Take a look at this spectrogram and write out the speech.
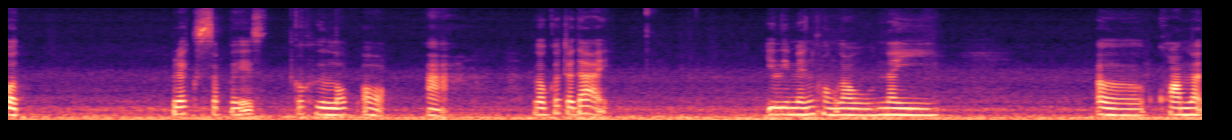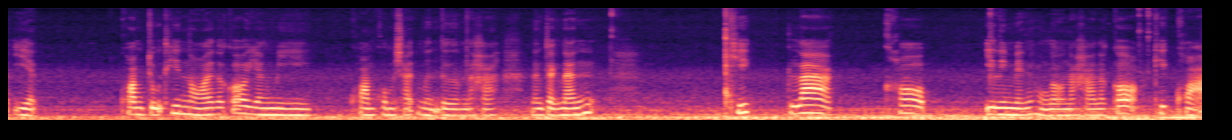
กด black space ก็คือลบออก อ่า เราก็จะได้ element ของเราในความละเอียดความจุที่น้อยแล้วก็ยังมีความคมชัดเหมือนเดิมนะคะ หลังจากนั้น คลิกลากครอบ element ของเรานะคะ แล้วก็คลิกขวา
